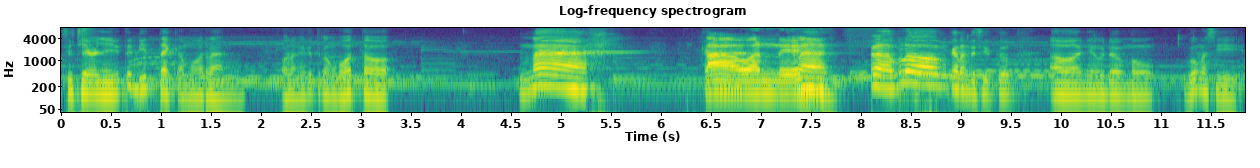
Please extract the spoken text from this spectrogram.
si ceweknya ini tuh di tag sama orang. Orang itu tukang foto. Nah. Tawan deh. nah nah belum. Karena di situ awalnya udah mau gue masih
